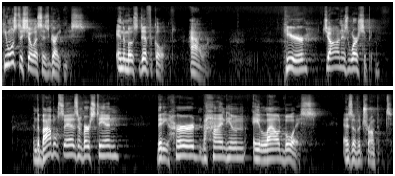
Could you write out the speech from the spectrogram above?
He wants to show us His greatness in the most difficult hour. Here, John is worshiping. And the Bible says in verse 10 that he heard behind him a loud voice as of a trumpet.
